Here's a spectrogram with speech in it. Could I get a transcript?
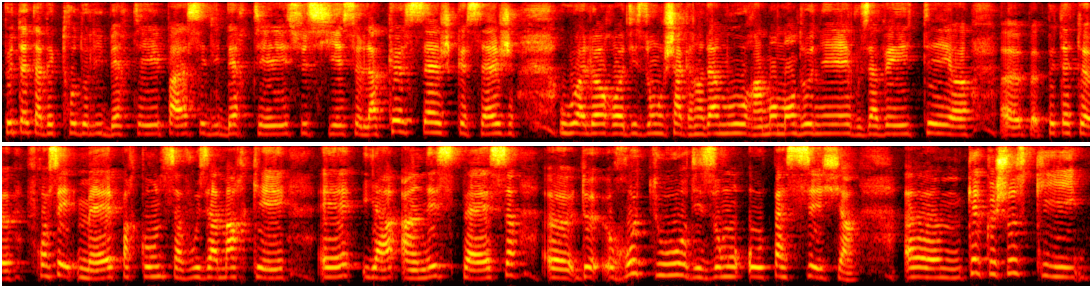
peut-être avec trop de liberté, pas assez de liberté, ceci et cela, que sais-je, que sais-je, ou alors, euh, disons, chagrin d'amour, à un moment donné, vous avez été euh, euh, peut-être froissé, mais par contre, ça vous a marqué, et il y a un espèce de retour, disons, au passé. Euh, quelque chose qui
